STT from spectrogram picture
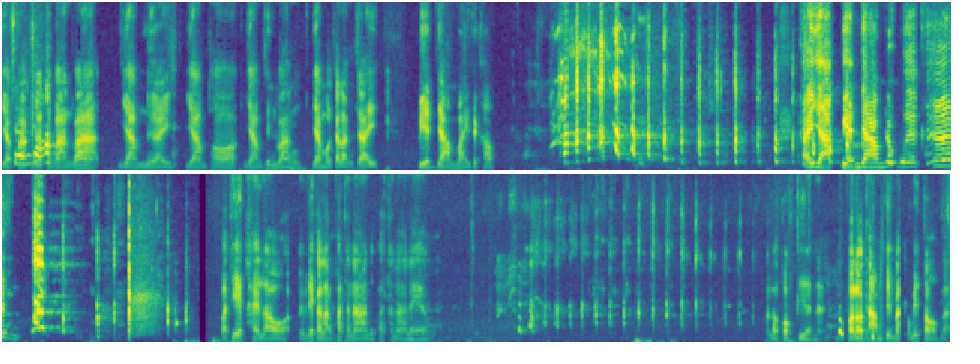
อย่าฝากเชิญค่ะรัฐบาลว่า ยามเหนื่อย ยามท้อ ยามสิ้นหวัง ยามหมดกำลังใจ เปลี่ยนยามใหม่เถอะครับ ใครอยากเปลี่ยนยามยกมือขึ้น ประเทศไทยเราอะเป็นประเทศกำลังพัฒนาหรือพัฒนาแล้วแล้วก็เตือนอะ พอเราถามคืนมากก็ไม่ตอบอะ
